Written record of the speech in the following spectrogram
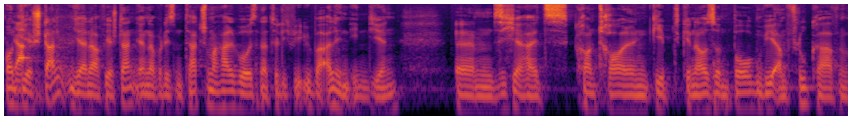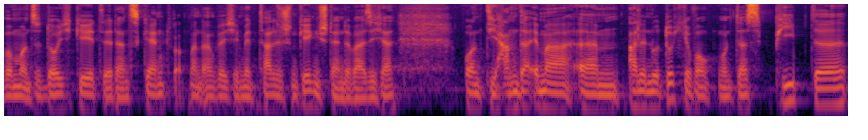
Und ja. wir standen ja noch, wir standen ja noch vor diesem Taj Mahal, wo es natürlich wie überall in Indien ähm, Sicherheitskontrollen gibt, genauso ein Bogen wie am Flughafen, wo man so durchgeht, der dann scannt, ob man irgendwelche metallischen Gegenstände bei sich hat. Und die haben da immer ähm, alle nur durchgewunken und das piepte,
